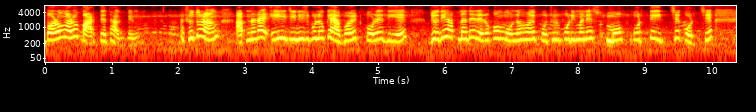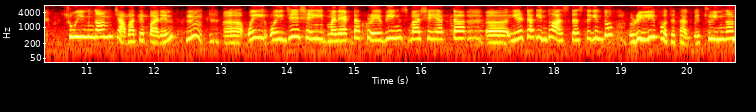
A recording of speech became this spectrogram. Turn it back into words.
বরং আরও বাড়তে থাকবে। সুতরাং আপনারা এই জিনিসগুলোকে অ্যাভয়েড করে দিয়ে যদি আপনাদের এরকম মনে হয় প্রচুর পরিমাণে স্মোক করতে ইচ্ছে করছে চুইন গাম চাবাতে পারেন, হুম? ওই ওই যে সেই মানে একটা ক্রেভিংস বা সেই একটা ইয়েটা কিন্তু আস্তে আস্তে কিন্তু রিলিফ হতে থাকবে। চুইন গাম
